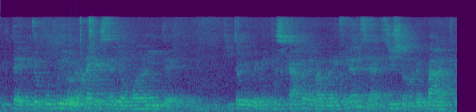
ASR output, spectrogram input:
il debito pubblico che non è che sta lì a monolite, i titoli ovviamente scadono e vanno rifinanziati, ci sono le banche,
